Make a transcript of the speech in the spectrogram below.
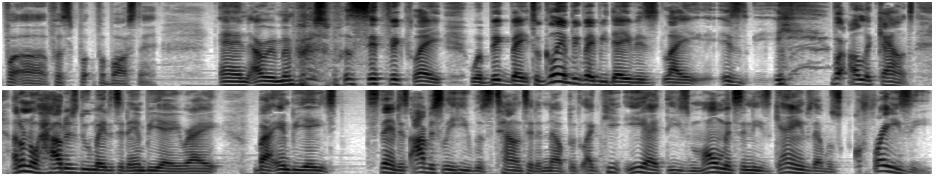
For uh for for Boston. And I remember a specific play where Big Baby, so Glen Big Baby Davis, like, is, by all accounts, I don't know how this dude made it to the NBA, right? By NBA standards, obviously he was talented enough, but like he, he had these moments in these games that was crazy.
